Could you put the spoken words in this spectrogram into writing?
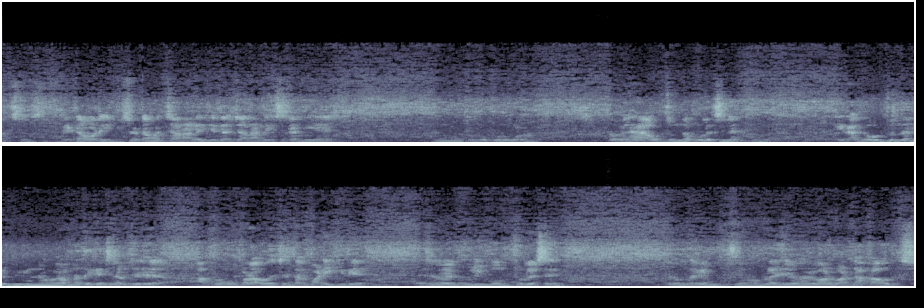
আচ্ছা আচ্ছা। এটা আমার এই বিষয়টা আমার জানা নেই যেটা জানা নেই সেটা নিয়ে মন্তব্য করব না। তবে হ্যাঁ অর্জুনদা বলেছিলেন। এর আগে অর্জুনদাকে বিভিন্নভাবে আমরা দেখেছিলাম যে আক্রমণ করা হয়েছে তার বাড়ি ঘিরে যেভাবে গুলি বোম চলেছে এবং তাকে মিথ্যে মামলায় যেভাবে বারবার ডাকা হচ্ছে।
